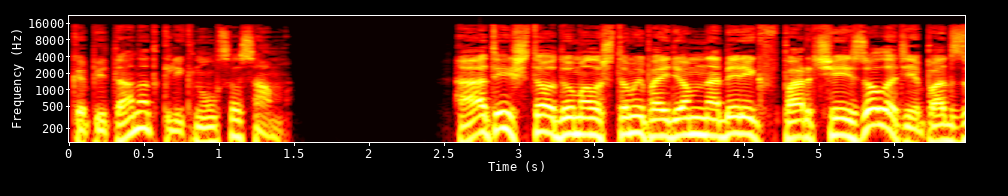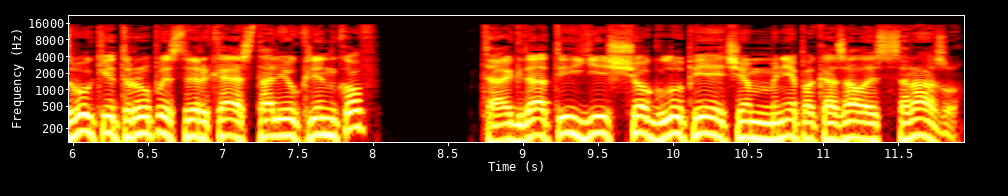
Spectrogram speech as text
Капитан откликнулся сам. «А ты что, думал, что мы пойдем на берег в парче и золоте, под звуки трупы сверкая сталью клинков? Тогда ты еще глупее, чем мне показалось сразу».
